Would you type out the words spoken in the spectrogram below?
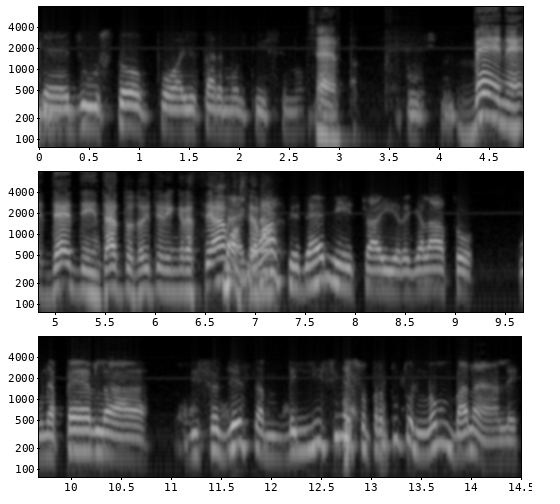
che è giusto può aiutare moltissimo. Certo. Bene, Daddy, intanto noi ti ringraziamo. Beh, siamo- Grazie Danny, ci hai regalato una perla di saggezza bellissima e soprattutto non banale.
